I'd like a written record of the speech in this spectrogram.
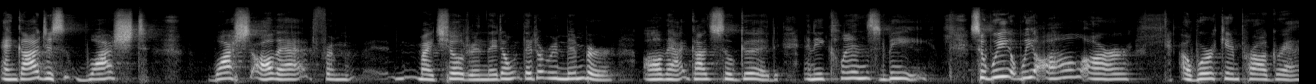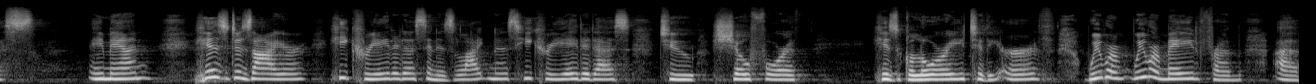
And God just washed washed all that from my children. They don't they don't remember all that. God's so good. And He cleansed me. So we we all are a work in progress. Amen. His desire, He created us in His likeness. He created us to show forth His glory to the earth. We were, we were made from, uh,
